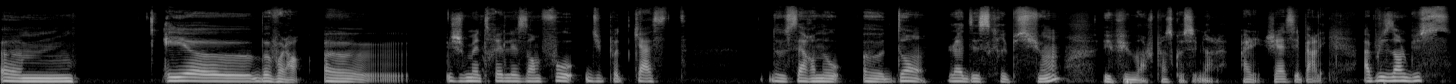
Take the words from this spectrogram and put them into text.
et ben voilà, je mettrai les infos du podcast de Cerno dans la description. Et puis, je pense que c'est bien là. Allez, j'ai assez parlé. À plus dans le bus.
